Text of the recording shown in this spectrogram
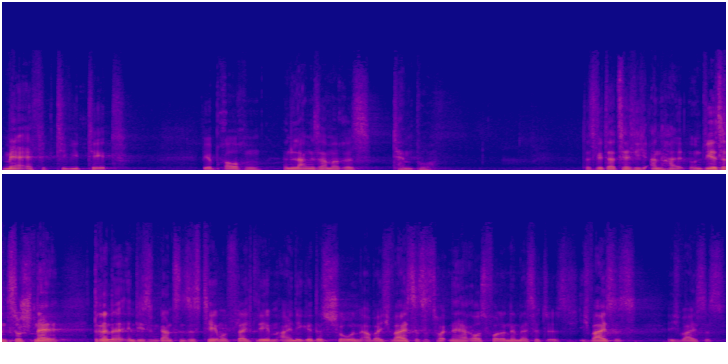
mehr Effektivität, wir brauchen ein langsameres Tempo, dass wir tatsächlich anhalten. Und wir sind so schnell drinne in diesem ganzen System und vielleicht leben einige das schon, aber ich weiß, dass es heute eine herausfordernde Message ist. Ich weiß es, ich weiß es.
